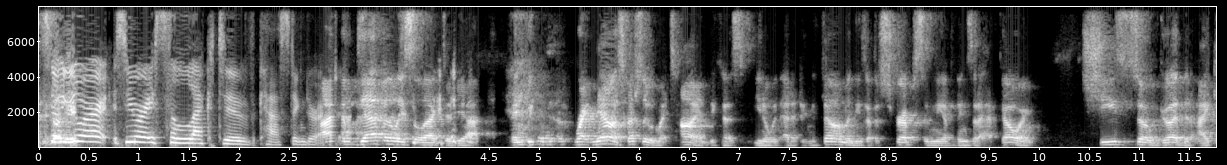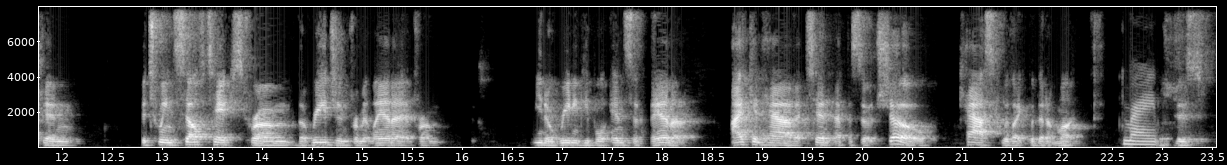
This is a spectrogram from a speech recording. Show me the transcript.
so you are so you are a selective casting director. I'm definitely selective, yeah. And because right now, especially with my time, because you know, with editing the film and these other scripts and the other things that I have going, she's so good that I can, between self tapes from the region, from Atlanta, and from you know, reading people in Savannah, I can have a 10 episode show cast with like within a month. Right. Which is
